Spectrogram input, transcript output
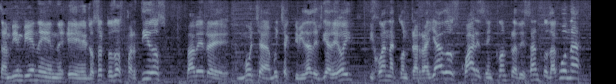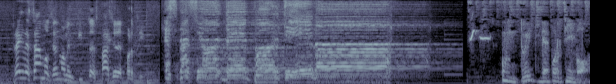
también vienen eh, los otros dos partidos. Va a haber eh, mucha, mucha actividad el día de hoy. Tijuana contra Rayados, Juárez en contra de Santos Laguna. Regresamos en un momentito, Espacio Deportivo. Espacio Deportivo. Un tuit deportivo.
